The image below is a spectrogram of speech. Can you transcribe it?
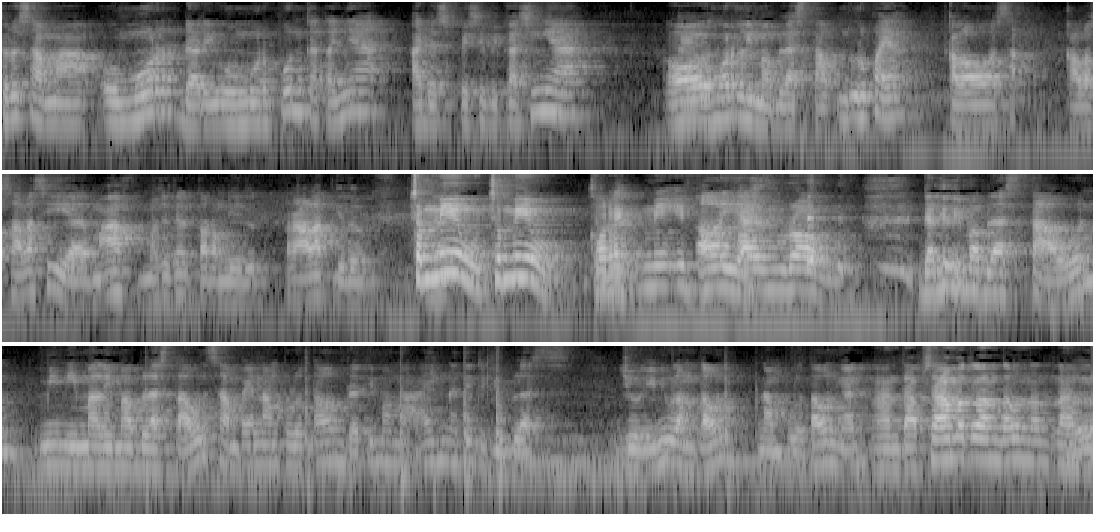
Terus sama umur dari umur pun katanya ada spesifikasinya. Oh. Kayak umur 15 tahun. Lupa ya. Kalau kalau salah sih ya maaf, maksudnya tolong diralat gitu. Cemiu, cemiu. Correct me if Oh, iya. I'm wrong. Dari 15 tahun, minimal 15 tahun sampai 60 tahun berarti mama aing nanti 17 Juli ini ulang tahun 60 tahun kan? Mantap. Selamat ulang tahun nanti.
